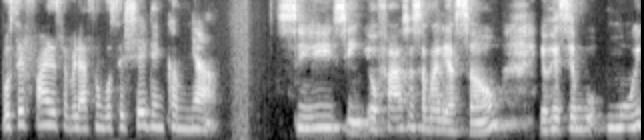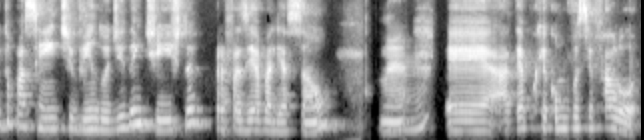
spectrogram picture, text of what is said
Você faz essa avaliação, você chega a encaminhar? Sim, sim, eu faço essa avaliação. Eu recebo muito paciente vindo de dentista para fazer a avaliação, né? Uhum. É, até porque, como você falou,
